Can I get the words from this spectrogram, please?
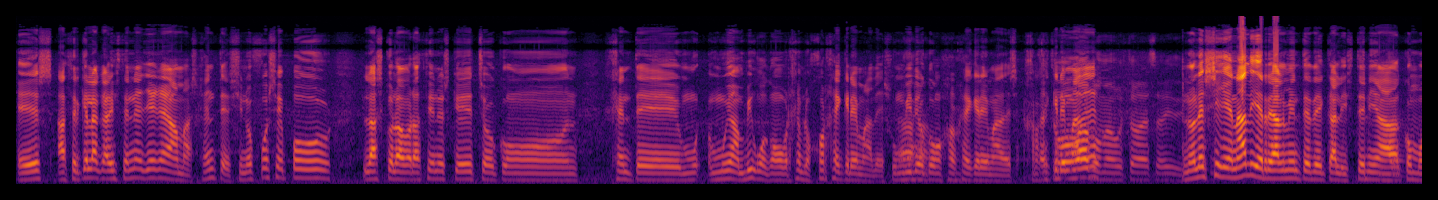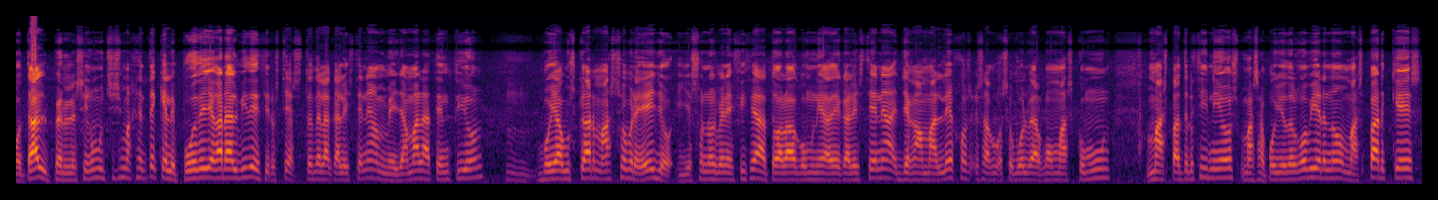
es hacer que la calistenia llegue a más gente. Si no fuese por las colaboraciones que he hecho con gente muy, muy ambigua, como por ejemplo Jorge Cremades, un vídeo con Jorge Cremades. Jorge Estuvo Cremades guapo, me gustó ese vídeo. no le sigue nadie realmente de calistenia como tal, pero le sigue muchísima gente que le puede llegar al vídeo y decir, hostias, esto de la calistenia me llama la atención, voy a buscar más sobre ello. Y eso nos beneficia a toda la comunidad de calistenia, llega más lejos, es algo, se vuelve algo más común, más patrocinios, más apoyo del gobierno, más parques,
